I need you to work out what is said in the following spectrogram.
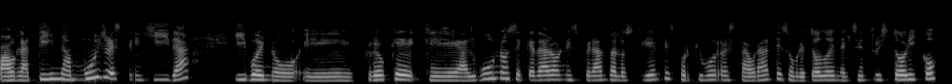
paulatina, muy restringida. Y bueno, eh, creo que, algunos se quedaron esperando a los clientes porque hubo restaurantes, sobre todo en el centro histórico,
